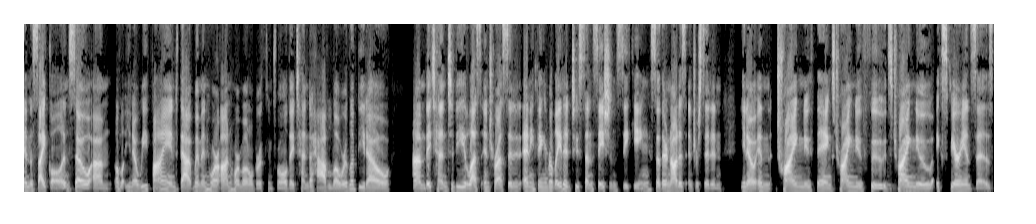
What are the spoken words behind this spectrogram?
in the cycle. And so um you know, we find that women who are on hormonal birth control, they tend to have lower libido. Um, they tend to be less interested in anything related to sensation seeking. So they're not as interested in, you know, in trying new things, trying new foods, Mhm. trying new experiences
